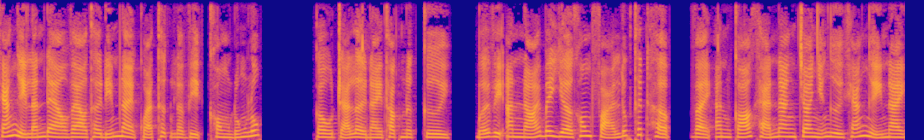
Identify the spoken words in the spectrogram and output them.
Kháng nghị lãnh đạo vào thời điểm này quả thực là việc không đúng lúc. Câu trả lời này thật nực cười, bởi vì anh nói bây giờ không phải lúc thích hợp, vậy anh có khả năng cho những người kháng nghị này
